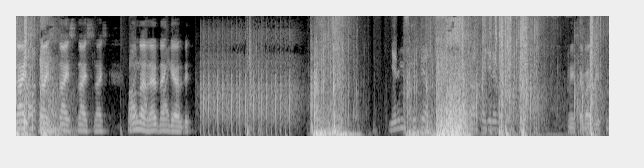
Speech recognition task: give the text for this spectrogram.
Nice, nice, nice, nice, nice. Onlar nereden geldi? Yerimiz kötü yalnız. Arka gelebilir. Neyse vazgeçtim.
